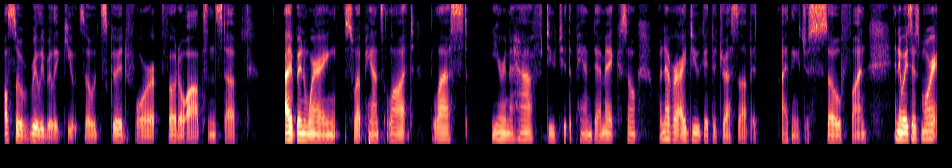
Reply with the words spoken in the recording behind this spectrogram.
also really, really cute. So it's good for photo ops and stuff. I've been wearing sweatpants a lot the last year and a half due to the pandemic. So whenever I do get to dress up, it, I think it's just so fun. Anyways, there's more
